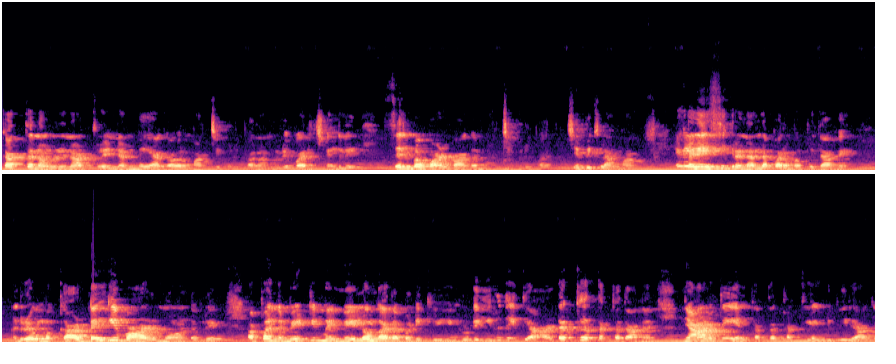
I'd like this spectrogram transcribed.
கத்த நம்மளுடைய நாட்களை நன்மையாக அவர் மாற்றி கொடுப்பார். நம்மளுடைய வருஷங்களை செல்வ வாழ்வாக மாற்றி கொடுப்பார். ஜெபிக்கலாமா? எங்களை நேசிக்கிற நல்ல பரமபிதாவே அன்றே உமக்கு அடங்கி வாழணும் ஆண்டவரே. அப்ப அந்த மேட்டிமை மேலோங்காதபடிக்கு எங்களுடைய இருதயத்தை அடக்கத்தக்கதான ஞானத்தை என் கத்த கட்டளையிடுவீராக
